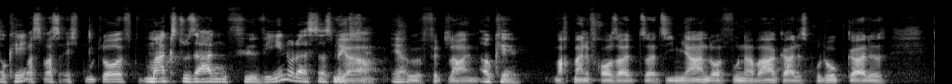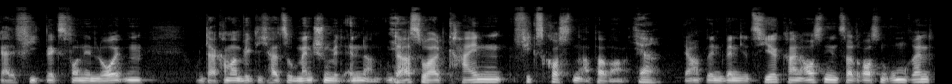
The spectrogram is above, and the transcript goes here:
Okay. was, was echt gut läuft. Magst du sagen, für wen oder ist das möchtest Ja, ja. für Fitline. Okay. Macht meine Frau seit, seit sieben Jahren, läuft wunderbar, geiles Produkt, geile, geile Feedbacks von den Leuten. Und da kann man wirklich halt so Menschen mit ändern. Und Ja. da hast du halt keinen Fixkostenapparat. Ja. Ja, wenn, wenn jetzt hier kein Außendienst da draußen rumrennt,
